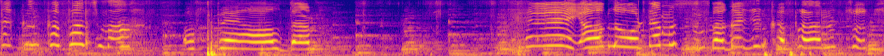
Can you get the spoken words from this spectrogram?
sakın kapatma. Oh be aldım. Hey abla orada mısın? Bagajın kapağını tut.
